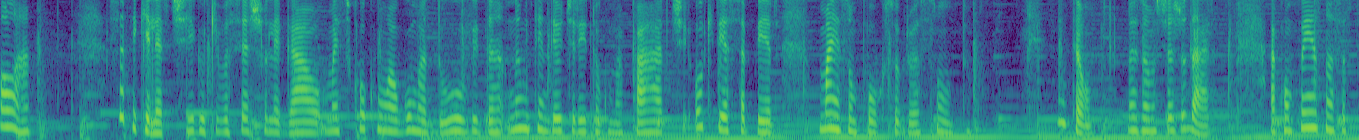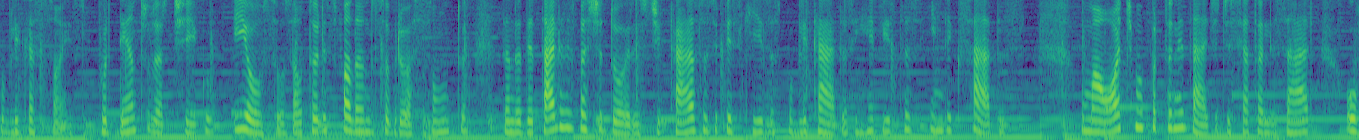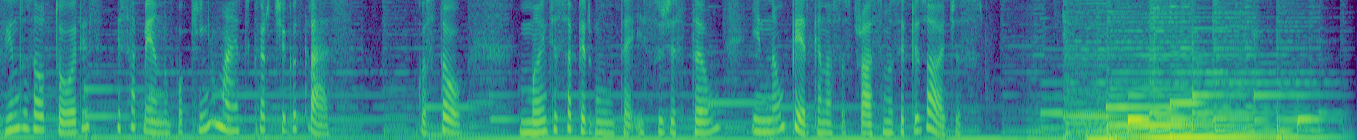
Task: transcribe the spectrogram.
Olá! Sabe aquele artigo que você achou legal, mas ficou com alguma dúvida, não entendeu direito alguma parte ou queria saber mais um pouco sobre o assunto? Então, nós vamos te ajudar. Acompanhe as nossas publicações por dentro do artigo e ouça os autores falando sobre o assunto, dando detalhes e bastidores de casos e pesquisas publicadas em revistas indexadas. Uma ótima oportunidade de se atualizar ouvindo os autores e sabendo um pouquinho mais do que o artigo traz. Gostou? Mande sua pergunta e sugestão e não perca nossos próximos episódios.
